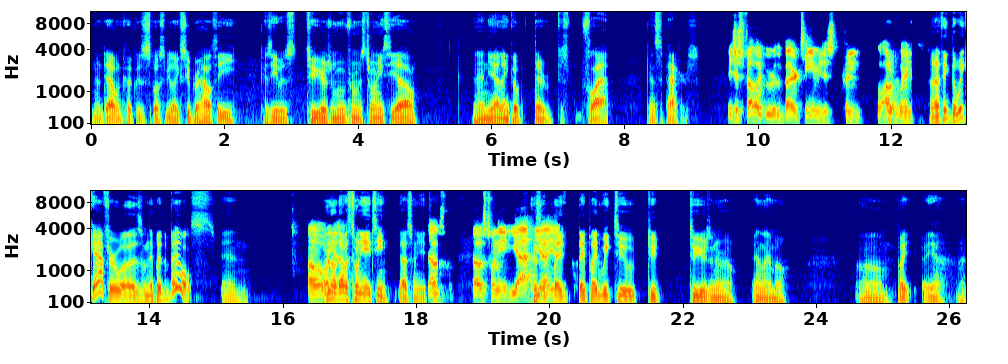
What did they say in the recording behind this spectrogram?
you know Dalvin Cook was supposed to be like super healthy because he was two years removed from his torn ACL, and then yeah, they go they're just flat against the Packers. It just felt like we were the better team and just couldn't pull out a win. And I think the week after was when they played the Bills, and Oh, oh no, yeah. that was 2018. That was 2018. that was that was 28. Yeah, because yeah, they yeah. played they played week two two two years in a row in Lambeau. Um, but yeah, I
